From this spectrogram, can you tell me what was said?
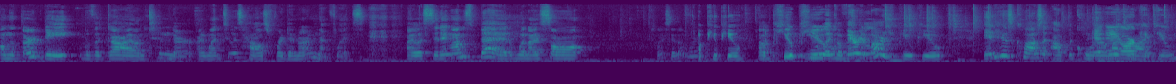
On the third date with a guy on Tinder, I went to his house for dinner and Netflix. I was sitting on his bed when I saw. Should I say that word? A pew pew. A, A pew-pew. pew, like a very large pew pew, in his closet out the corner of my AR eye. pew pew.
